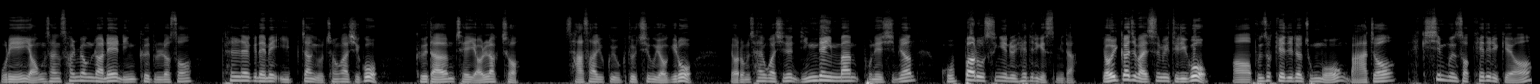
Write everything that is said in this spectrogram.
우리 영상 설명란에 링크 눌러서 텔레그램에 입장 요청하시고 그 다음 제 연락처 4469 치고 여기로 여러분 사용하시는 닉네임만 보내시면 곧바로 승인을 해드리겠습니다. 여기까지 말씀을 드리고 어, 분석해드리는 종목 마저 핵심 분석해드릴게요.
